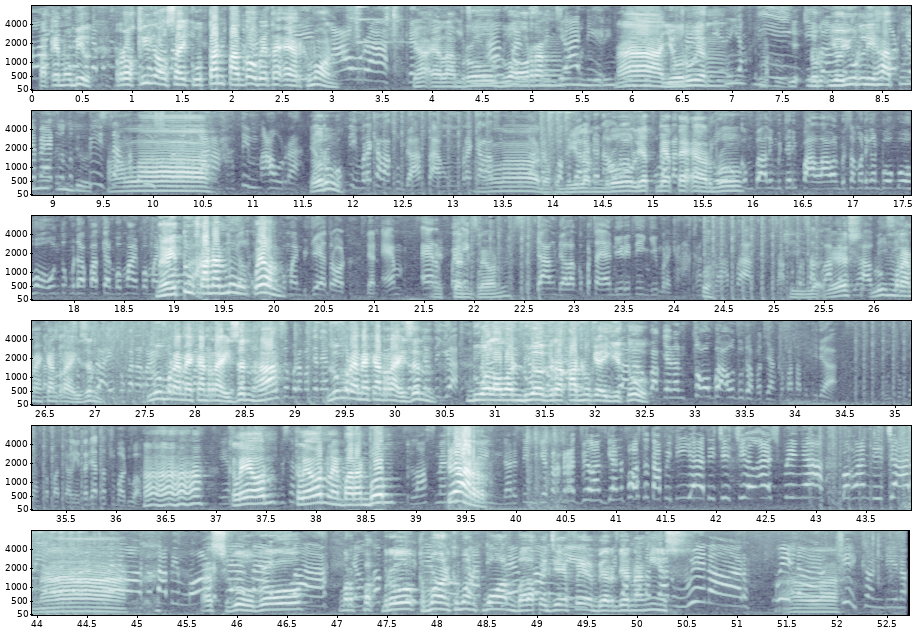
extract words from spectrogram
Pakai mobil. Rocky nggak usah ikutan, pantau BTR, come on. Dan Ya elah, bro, dua orang. Nah, Yoru yang Yoyur lihat. Ya, Yoru. mereka langsung datang. Mereka langsung Alah, menggunakan udah aku bilang, bro. Lihat BTR, bro. Kembali menjadi pahlawan bersama dengan Boboho untuk mendapatkan pemain-pemain Nah, itu kananmu. Pemain Bigetron dan Edan, MRPX Cleon. sedang dalam kepercayaan diri tinggi mereka akan Wah, datang. Satu gila, guys. Lu meremehkan Ryzen. Lu meremehkan Ryzen, ha? Lu meremehkan Ryzen. Dua lawan dua gerakanmu kayak Tiga gitu. Kali ini ternyata cuma dua. Hahaha. Ya, Cleon bertahan. lemparan bom. Last man Biar. standing dari tim Bigetron Red Villains Gen Force tetapi dia dicicil HP-nya bakalan dicari Nah. Let's go, bro. Merpek, bro. Come on, come on, on. Balap PJV ini biar dia nangis. winner winner Alah. chicken dinner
